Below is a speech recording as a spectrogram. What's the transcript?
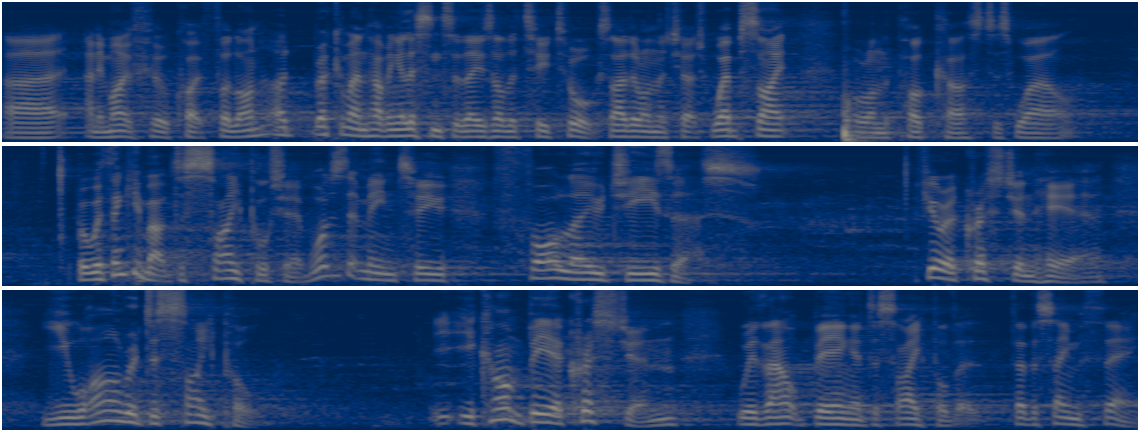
uh, and it might feel quite full on, I'd recommend having a listen to those other two talks, either on the church website or on the podcast as well. But we're thinking about discipleship. What does it mean to follow Jesus? If you're a Christian here, you are a disciple. You can't be a Christian without being a disciple, they're the same thing.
